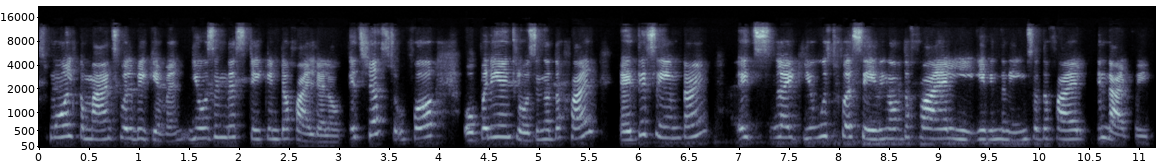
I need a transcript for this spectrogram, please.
small commands will be given using this Tkinter file dialog. It's just for opening and closing of the file. At the same time, it's like used for saving of the file, giving the names of the file in that way.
